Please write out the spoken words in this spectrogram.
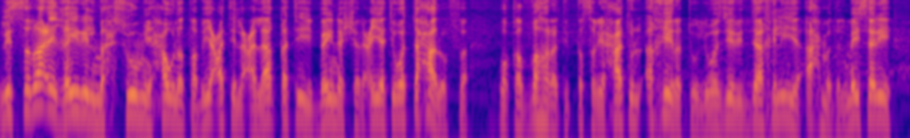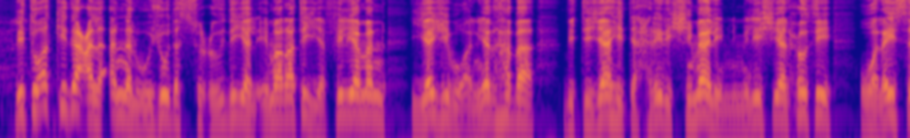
للصراع غير المحسوم حول طبيعة العلاقة بين الشرعية والتحالف. وقد ظهرت التصريحات الأخيرة لوزير الداخلية أحمد الميسري لتؤكد على أن الوجود السعودي الإماراتي في اليمن يجب أن يذهب باتجاه تحرير الشمال من ميليشيا الحوثي وليس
